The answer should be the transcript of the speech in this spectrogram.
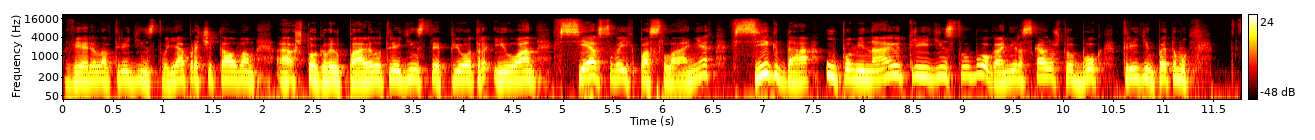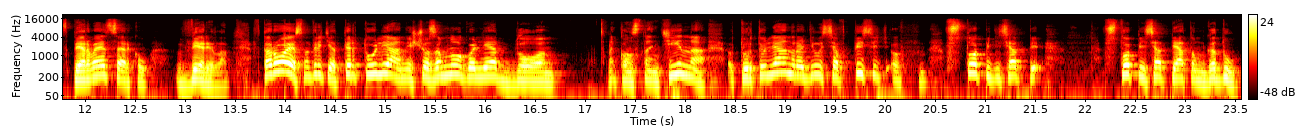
верила в триединство. Я прочитал вам, э, что говорил Павел о триединстве, Петр и Иоанн. Все в своих посланиях всегда упоминают триединство Бога. Они рассказывают, что Бог триедин. Поэтому первая церковь верила. Второе, смотрите, Тертулиан еще за много лет до Константина Туртулян родился в, тысяч, в, 150, в 155 году.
